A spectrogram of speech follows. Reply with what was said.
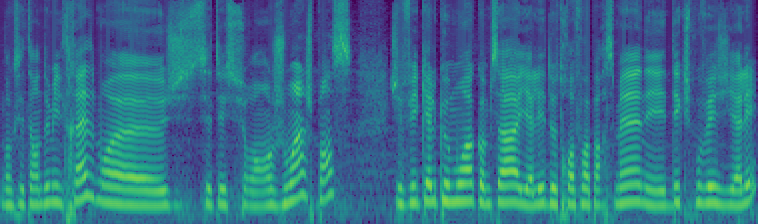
Donc c'était en 2013. Moi, euh, c'était sur en juin, je pense. J'ai fait quelques mois comme ça, y aller deux trois fois par semaine, et dès que je pouvais, j'y allais.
